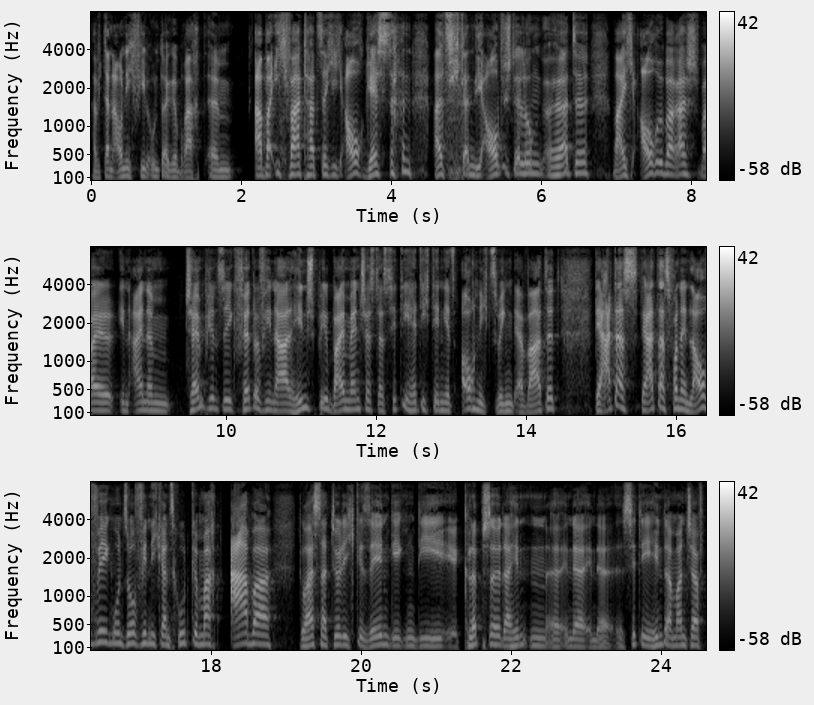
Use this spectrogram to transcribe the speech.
Habe ich dann auch nicht viel untergebracht. Ähm, aber ich war tatsächlich auch gestern, als ich dann die Aufstellung hörte, war ich auch überrascht, weil in einem Champions League Viertelfinal Hinspiel bei Manchester City hätte ich den jetzt auch nicht zwingend erwartet. Der hat das, der hat das von den Laufwegen und so finde ich ganz gut gemacht. Aber du hast natürlich gesehen gegen die Klöpse da hinten äh, in der in der City Hintermannschaft,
